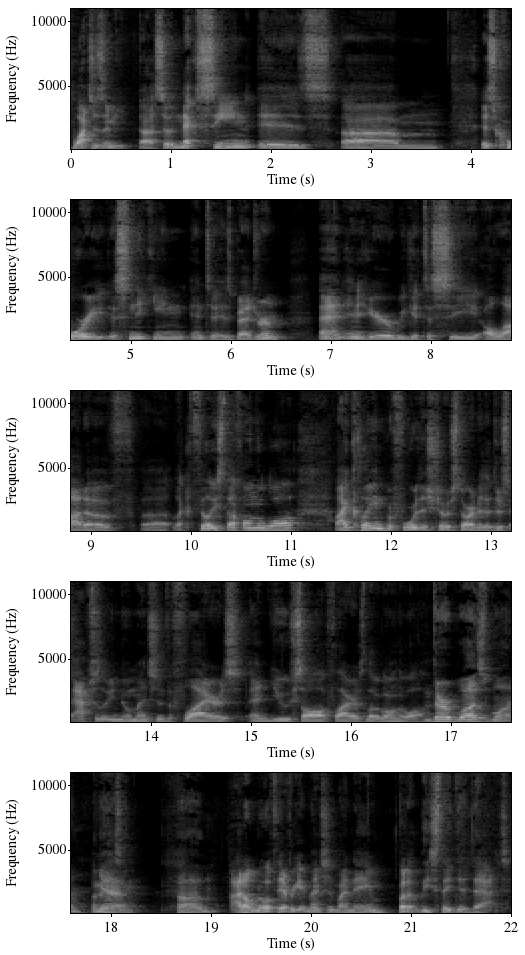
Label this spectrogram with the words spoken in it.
watches him eat. Uh, so next scene is um, is Corey is sneaking into his bedroom, and in here we get to see a lot of uh, like Philly stuff on the wall. I claimed before the show started that there's absolutely no mention of the Flyers, and you saw a Flyers logo on the wall. There was one. Amazing. Yeah. Um, I don't know if they ever get mentioned by name, but at least they did that.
